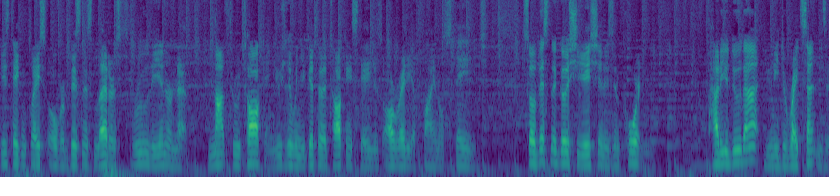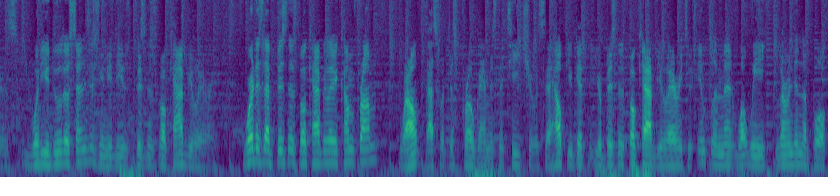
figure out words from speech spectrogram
is taking place over business letters through the internet, not through talking. Usually when you get to the talking stage, it's already a final stage. So this negotiation is important. How do you do that? You need to write sentences. What do you do with those sentences? You need to use business vocabulary. Where does that business vocabulary come from? Well, that's what this program is to teach you. It's to help you get your business vocabulary to implement what we learned in the book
